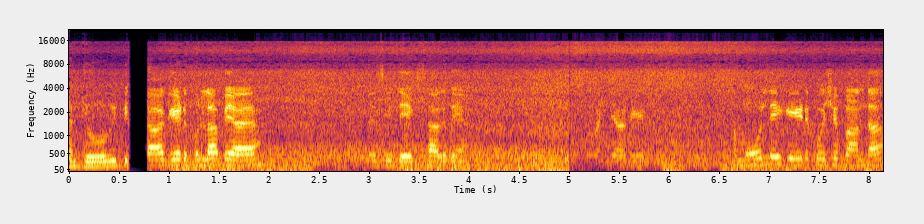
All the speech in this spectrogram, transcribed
ਆ ਜੋ ਵੀ ਪਿੱਛਾ ਗੇਟ ਖੁੱਲਾ ਪਿਆ ਆ ਤੇ ਅਸੀਂ ਦੇਖ ਸਕਦੇ ਹਾਂ 52 ਗੇਟ। ਅਮੋਲ ਦੇ ਗੇਟ ਕੁਛ ਬੰਦ ਆ।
